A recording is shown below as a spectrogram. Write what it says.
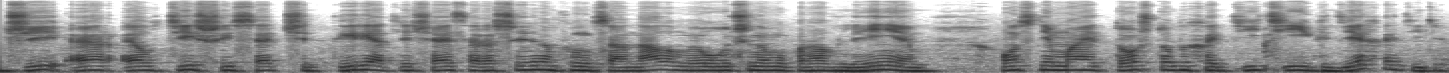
GRLT64, отличается расширенным функционалом и улучшенным управлением. Он снимает то, что вы хотите и где хотите.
